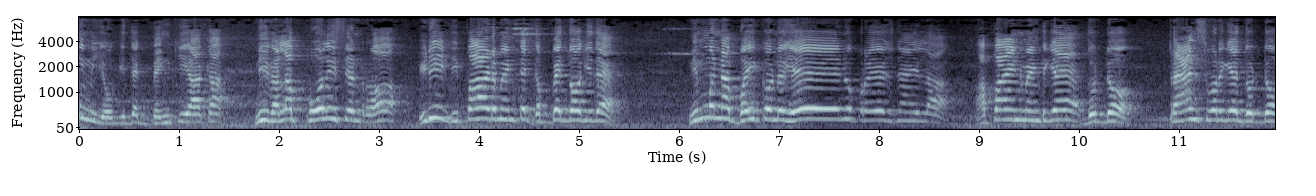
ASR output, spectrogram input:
ನಿಮ್ಗೆ ಹೋಗಿದ್ದೆ ಬೆಂಕಿ ಹಾಕ. ನೀವೆಲ್ಲ ಪೊಲೀಸ್ ಏನರು ಇಡೀ ಡಿಪಾರ್ಟ್ಮೆಂಟ್ ಗಬ್ಬೆದ್ದೋಗಿದೆ. ನಿಮ್ಮನ್ನ ಬೈಕೊಂಡು ಏನು ಪ್ರಯೋಜನ ಇಲ್ಲ. ಅಪಾಯಿಂಟ್ಮೆಂಟ್ಗೆ ದುಡ್ಡು, ಟ್ರಾನ್ಸ್ಫರ್ಗೆ ದುಡ್ಡು,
